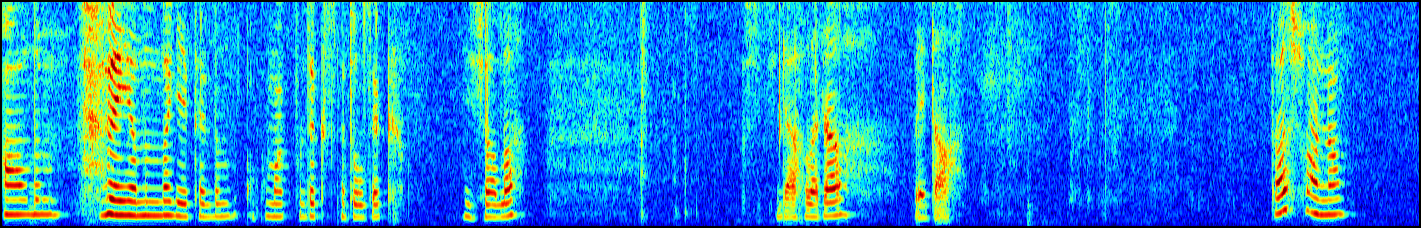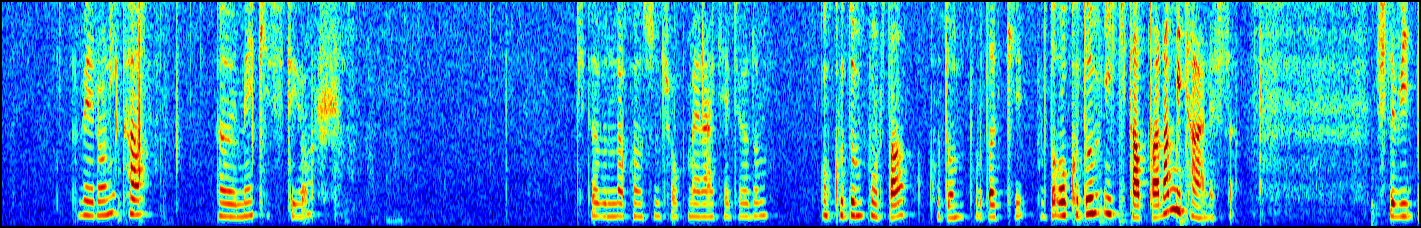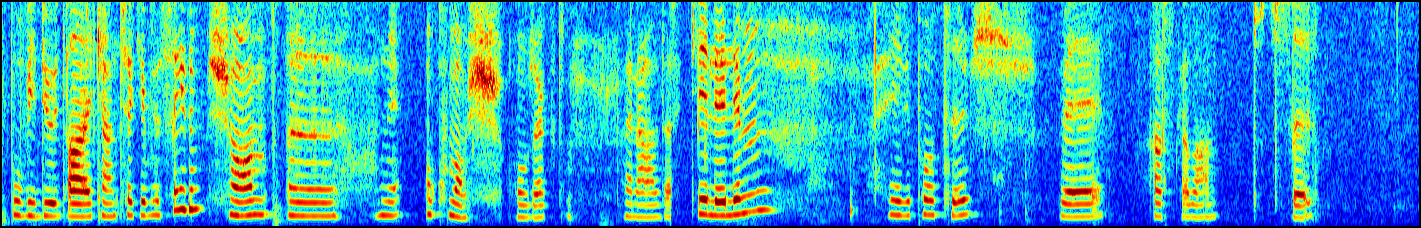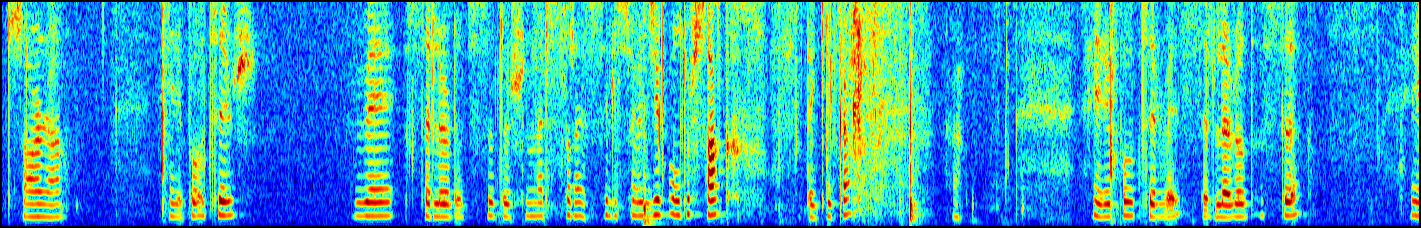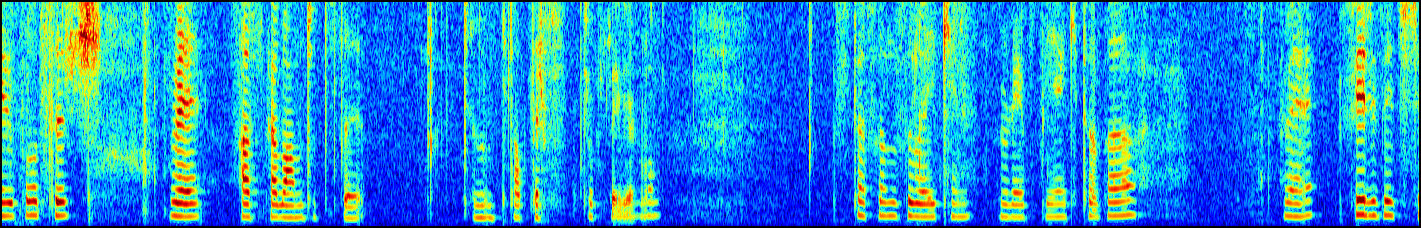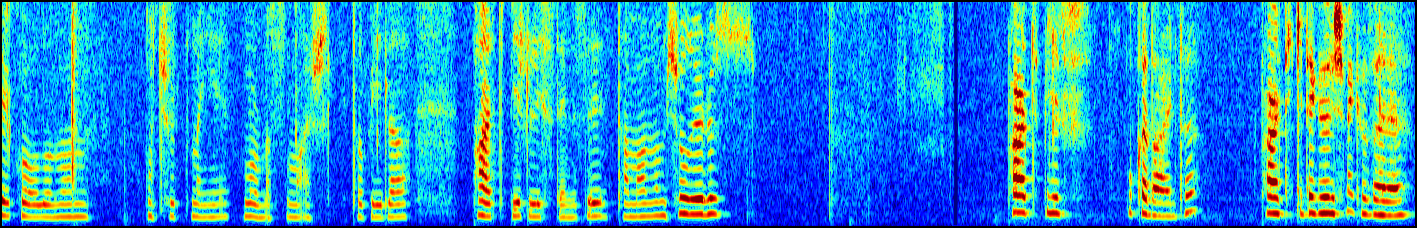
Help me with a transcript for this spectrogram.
Aldım ve yanımda getirdim. Okumak burada kısmet olacak. İnşallah. Silahlara veda. Daha sonra Veronica ölmek istiyor. Kitabında konusunu çok merak ediyordum. Okudum burada, okudum. Buradaki burada okuduğum ilk kitaplardan bir tanesi. İşte bu videoyu daha erken çekebilseydim şu an e, hani okumamış olacaktım herhalde. Gelelim Harry Potter ve Azkaban tutsa sonra Harry Potter ve Sırlar Odası. Dur şunları sırasıyla söyleyecek olursak. Bir dakika. Harry Potter ve Sırlar Odası. Harry Potter ve Azkaban Tutsa. Canım kitaplarım. Çok seviyorum onu. Stephen Zweig'in Mürebbiye kitabı ve Feride Çiçekoğlu'nun Uçurtmayı Vurmasınlar kitabıyla part 1 listemizi tamamlamış oluyoruz. Part 1 bu kadardı. Part 2'de görüşmek üzere.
